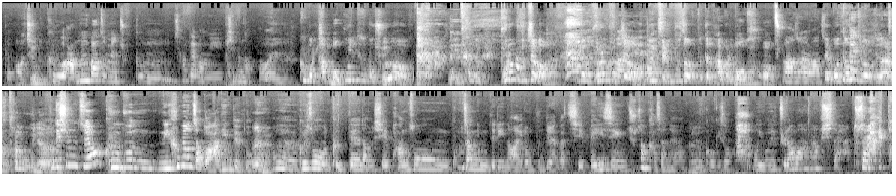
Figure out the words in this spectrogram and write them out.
그래요 아 지금도 그래. 그거 안 받으면 조금 상대방이 기분 나빠요 예. 그뭐밥 먹고 있는데도 막 줘요. 일단 불은 붙여. 일단 불은 붙여. 네, 네. 그 들고서 일단 밥을 먹어. 맞아요 맞아요 뭐 근데 떨어지면 알아서 털고 그냥. 근데 심지어 그분이 흡연자도 아닌데도 네. 네, 그래서 그때 당시에 방송 국장님들이나 이런 분들이랑 같이 베이징 출장 가잖아요. 그러면 거기서 아, 뭐 이번에 드라마 하나 합시다. 투자를 하겠다.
